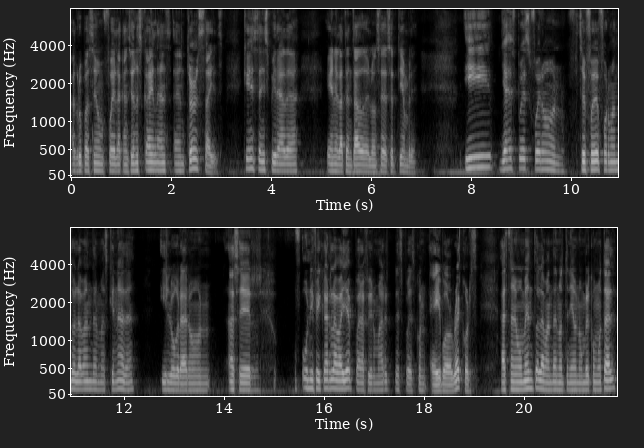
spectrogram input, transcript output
agrupación fue la canción Skylands and Turnstiles, que está inspirada en el atentado del 11 de septiembre. Y ya después fueron, se fue formando la banda más que nada y lograron hacer, unificar la valla para firmar después con Able Records. Hasta el momento la banda no tenía un nombre como tal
